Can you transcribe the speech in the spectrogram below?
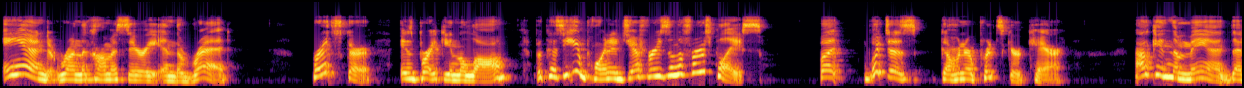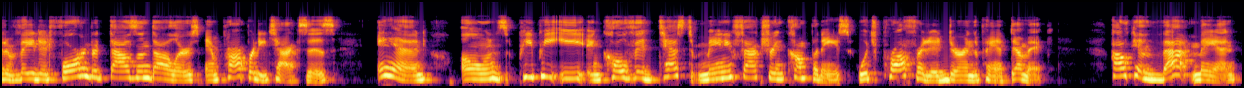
and run the commissary in the red. Pritzker is breaking the law because he appointed Jeffreys in the first place. But what does Governor Pritzker care? How can the man that evaded $400,000 in property taxes and owns PPE and COVID test manufacturing companies, which profited during the pandemic, how can that man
